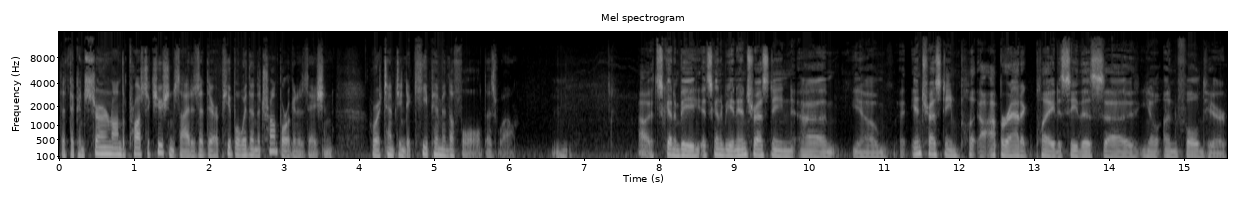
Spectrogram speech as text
that the concern on the prosecution side is that there are people within the Trump organization who are attempting to keep him in the fold as well. Mm-hmm. Oh, it's going to be it's going to be an interesting um, you know interesting pl- operatic play to see this uh, you know unfold here.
